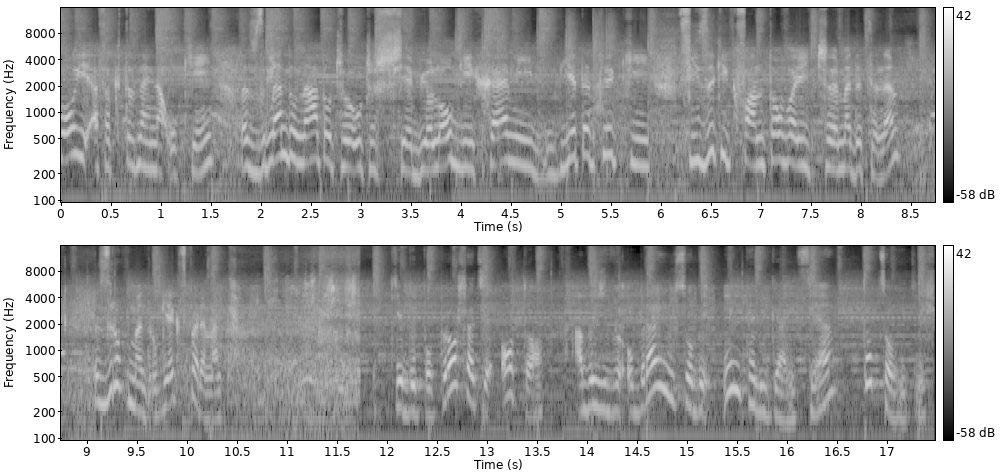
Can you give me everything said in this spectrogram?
Twojej efektywnej nauki, bez względu na to, czy uczysz się biologii, chemii, dietetyki, fizyki kwantowej czy medycyny? Zróbmy drugi eksperyment. Kiedy poproszę Cię o to, abyś wyobraził sobie inteligencję, to co widzisz?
